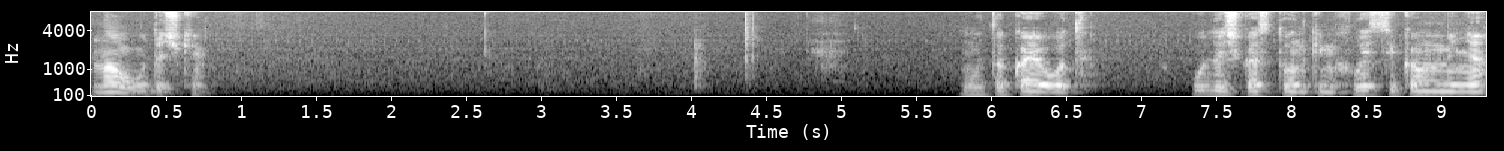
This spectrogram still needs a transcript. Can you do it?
на удочке. Вот такая вот удочка с тонким хлыстиком у меня.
